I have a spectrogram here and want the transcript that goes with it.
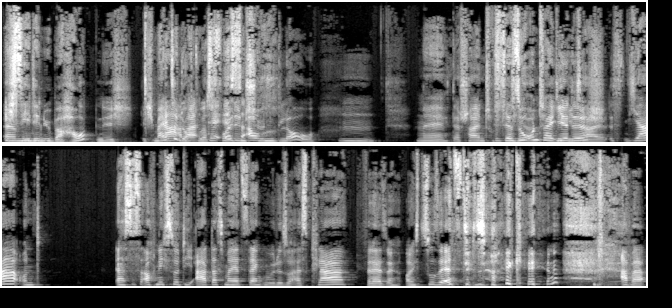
Ich sehe den überhaupt nicht. Ich meinte Ähm, Ja, doch, du hast voll ist den auch- schönen Glow. Nee, der Schein trügt der so unterirdisch? digital. Ja, und es ist auch nicht so die Art, dass man jetzt denken würde, so alles klar, ich will jetzt auch nicht zu sehr ins Detail gehen, aber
